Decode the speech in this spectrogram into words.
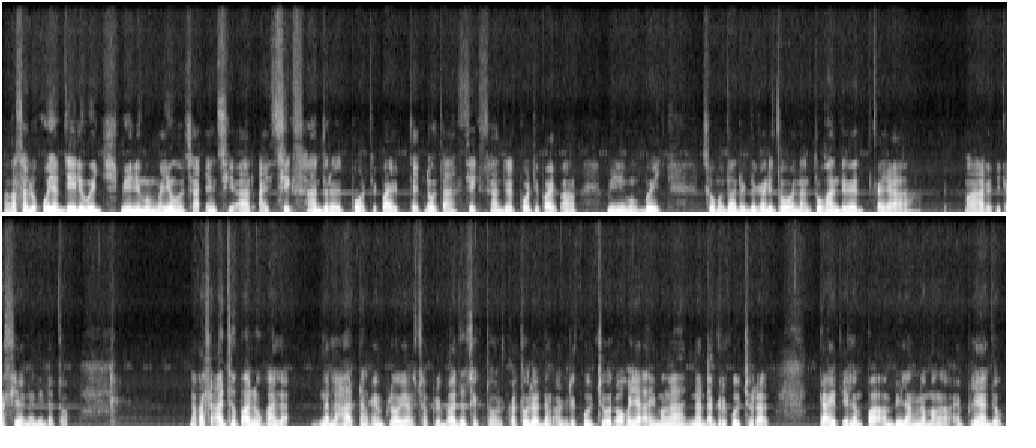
Ang kasalukuyang daily wage minimum ngayon sa NCR ay 645. Take note ha, 645 ang minimum wage. So madadagdagan ito ng 200 kaya maaari ikasya na nila to. Nakasaad sa panukala na lahat ng employer sa pribadong sektor katulad ng agriculture o kaya ay mga non-agricultural kahit ilan pa ang bilang ng mga empleyado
